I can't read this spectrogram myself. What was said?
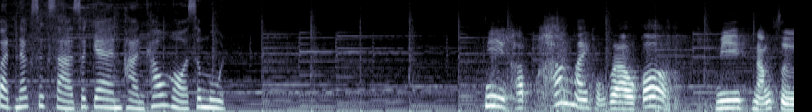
บัตรนักศึกษาสแกนผ่านเข้าหอสมุด นี่ครับข้างในของเราก็มีหนังสือ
